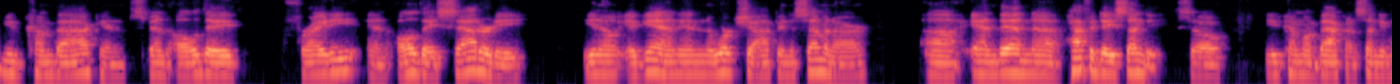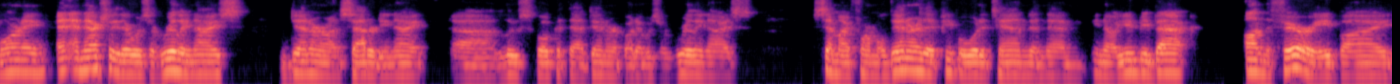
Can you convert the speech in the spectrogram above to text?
you'd come back and spend all day Friday and all day Saturday you know, again in the workshop, in the seminar, uh, and then uh, half a day Sunday. So, you'd come on back on Sunday morning. And, and actually, there was a really nice dinner on Saturday night. Uh, Lou spoke at that dinner, but it was a really nice semi-formal dinner that people would attend. And then, you know, you'd be back on the ferry by,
